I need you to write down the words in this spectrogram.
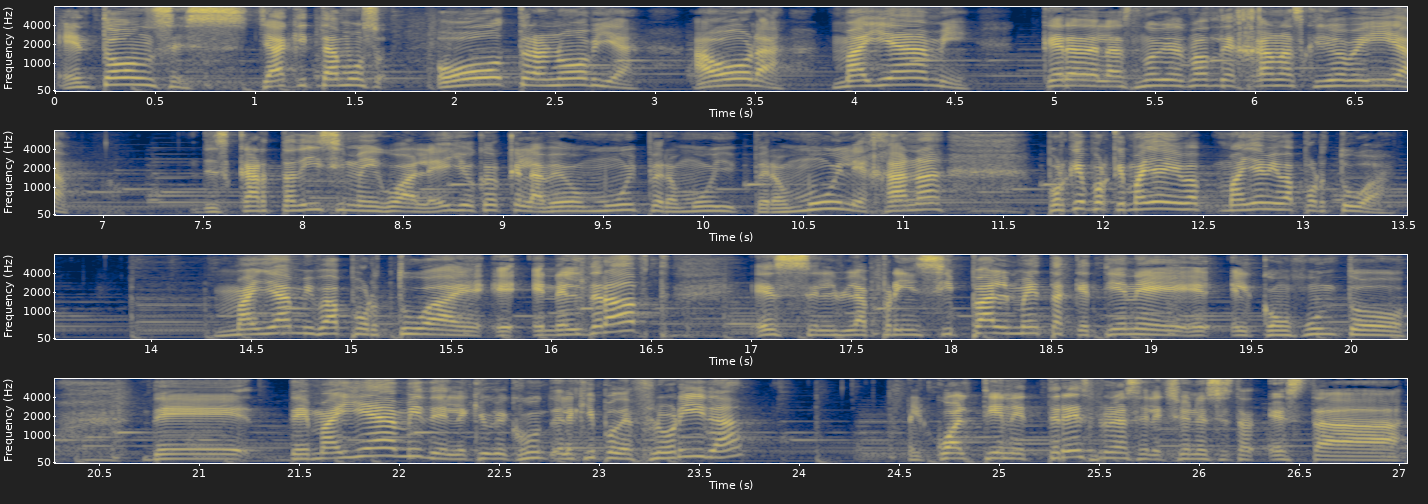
Entonces, ya quitamos otra novia. Ahora, Miami que era de las novias más lejanas que yo veía. Descartadísima igual, ¿eh? Yo creo que la veo muy, pero muy, pero muy lejana. ¿Por qué? Porque Miami va, Miami va por Tua. Miami va por Tua eh, eh, en el draft. Es la principal meta que tiene el, conjunto de, Miami, del equipo, equipo de Florida el cual tiene tres primeras selecciones esta,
